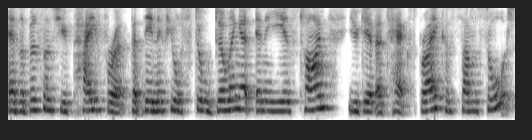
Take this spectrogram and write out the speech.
as a business you pay for it, but then if you're still doing it in a year's time, you get a tax break of some sort.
